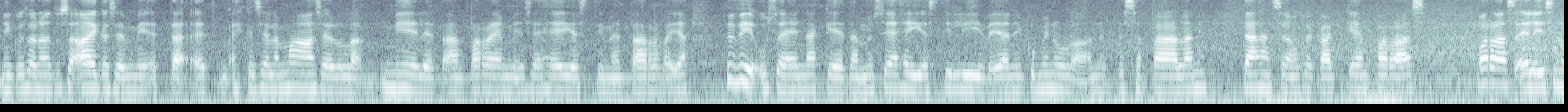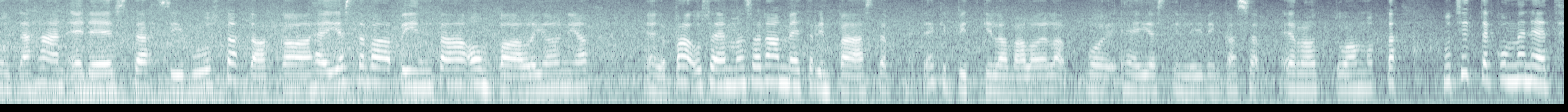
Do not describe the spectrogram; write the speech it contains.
niin kuin sanoin tuossa aikaisemmin, että, että ehkä siellä maaseudulla mielletään paremmin se heijastimen tarve ja hyvin usein näkee tämmöisiä heijastiliivejä, niin kuin minulla on nyt tässä päällä, niin tähän se on se kaikkein paras, paras eli sinut nähdään edestä, sivusta, takaa, heijastavaa pintaa on paljon ja ja jopa useamman sadan metrin päästä, etenkin pitkillä valoilla, voi heijastinliivin kanssa erottua, mutta, mutta sitten kun menet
